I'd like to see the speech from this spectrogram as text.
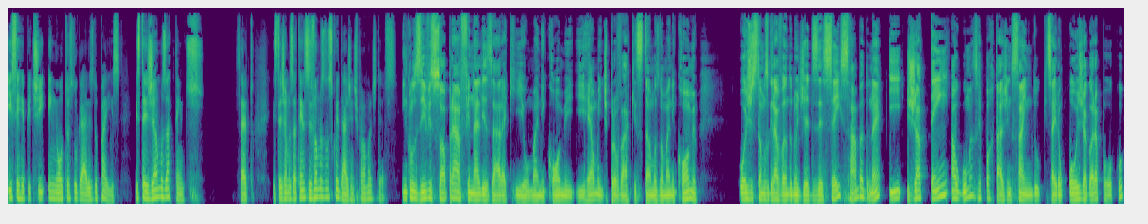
e se repetir em outros lugares do país. Estejamos atentos, certo? Estejamos atentos e vamos nos cuidar, gente, pelo amor de Deus. Inclusive, só para finalizar aqui o manicômio e realmente provar que estamos no manicômio, Hoje estamos gravando no dia 16, sábado, né? E já tem algumas reportagens saindo, que saíram hoje, agora há pouco,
